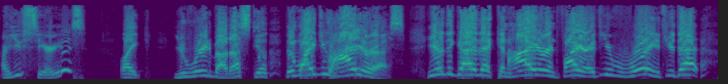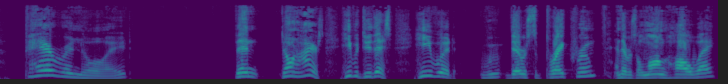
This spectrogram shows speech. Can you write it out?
are you serious? Like, you're worried about us stealing? Then why'd you hire us? You're the guy that can hire and fire. If you're worried, if you're that paranoid, then don't hire us. He would do this. He would, there was a break room and there was a long hallway.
